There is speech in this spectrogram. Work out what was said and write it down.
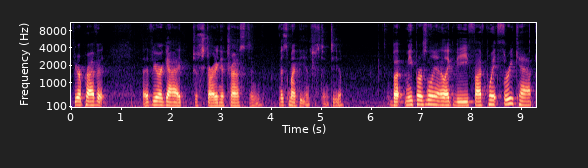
If you're a private, if you're a guy just starting a trust, and this might be interesting to you. But me personally, I like the 5.3 cap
